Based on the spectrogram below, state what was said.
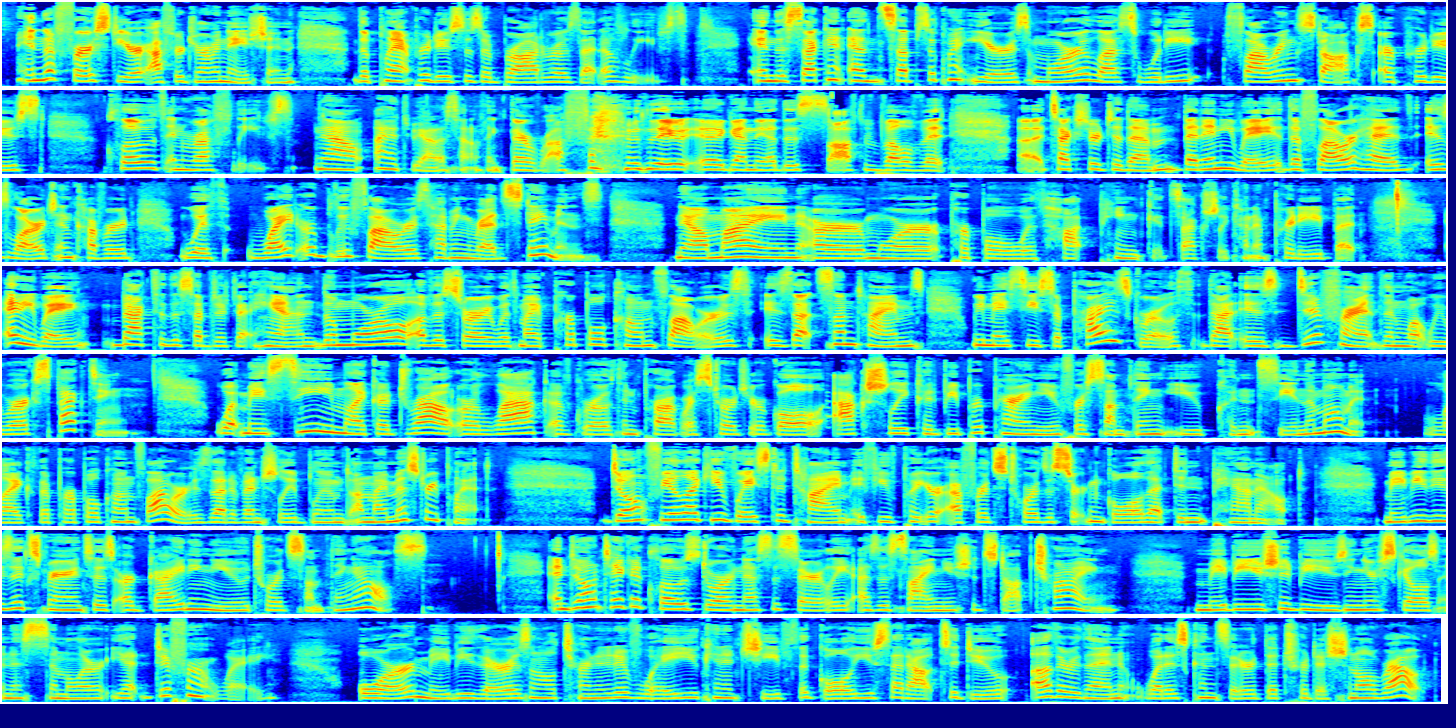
In the first year after germination, the plant produces a broad rosette of leaves. In the second and subsequent years, more or less woody flowering stalks are produced clothed in rough leaves. Now, I have to be honest, I don't think they're rough. they again, they had this soft velvet uh, texture to them. But anyway, the flower head is large and covered with white or blue flowers having red stamens. Now, mine are more purple with hot pink. It's actually kind of pretty, but Anyway, back to the subject at hand. The moral of the story with my purple cone flowers is that sometimes we may see surprise growth that is different than what we were expecting. What may seem like a drought or lack of growth and progress towards your goal actually could be preparing you for something you couldn't see in the moment, like the purple cone flowers that eventually bloomed on my mystery plant. Don't feel like you've wasted time if you've put your efforts towards a certain goal that didn't pan out. Maybe these experiences are guiding you towards something else. And don't take a closed door necessarily as a sign you should stop trying. Maybe you should be using your skills in a similar yet different way. Or maybe there is an alternative way you can achieve the goal you set out to do other than what is considered the traditional route.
